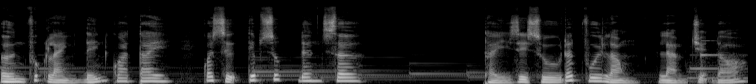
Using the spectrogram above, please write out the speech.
Ơn phúc lành đến qua tay, qua sự tiếp xúc đơn sơ. Thầy Giêsu rất vui lòng làm chuyện đó.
